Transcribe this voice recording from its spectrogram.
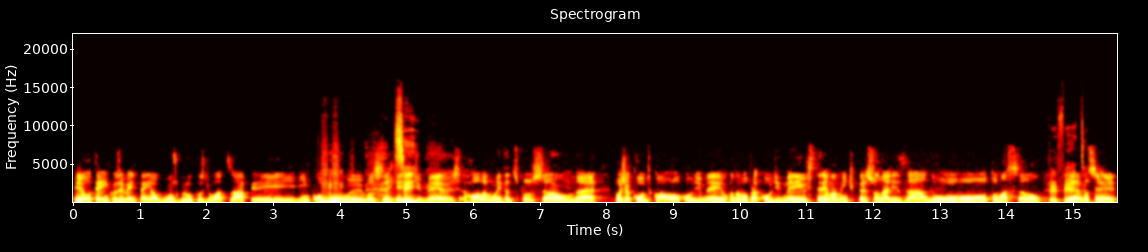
eu tenho, inclusive a gente tem alguns grupos de WhatsApp aí em comum, eu e você, que a gente vê, rola muita discussão, né? Poxa, cold call ou cold mail? Quando eu vou para cold mail, extremamente personalizado ou automação? Perfeito. É, você,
